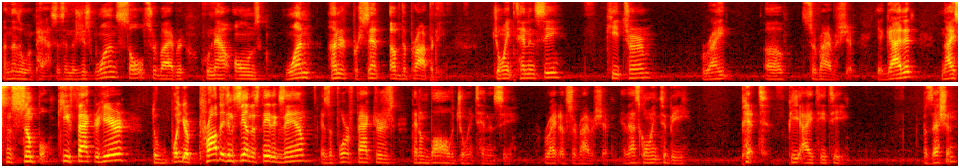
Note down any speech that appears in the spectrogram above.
another one passes, and there's just one sole survivor who now owns 100% of the property. Joint tenancy, key term, right of survivorship. You got it? Nice and simple. Key factor here, the, what you're probably going to see on the state exam is the four factors that involve joint tenancy, right of survivorship. And that's going to be PITT, P-I-T-T, possession,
